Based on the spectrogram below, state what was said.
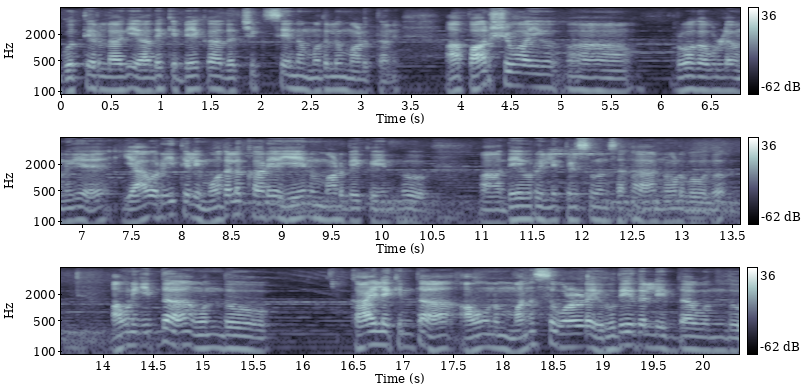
ಗೊತ್ತಿರಲಾಗಿ ಅದಕ್ಕೆ ಬೇಕಾದ ಚಿಕಿತ್ಸೆಯನ್ನು ಮೊದಲು ಮಾಡುತ್ತಾನೆ. ಆ ಪಾರ್ಶ್ವವಾಯು ರೋಗವುಳ್ಳವನಿಗೆ ಯಾವ ರೀತಿಯಲ್ಲಿ ಮೊದಲ ಕಾರ್ಯ ಏನು ಮಾಡಬೇಕು ಎಂದು ದೇವರು ಇಲ್ಲಿ ತಿಳಿಸುವನ್ನು ಸಹ ನೋಡಬಹುದು. ಅವನಿಗಿದ್ದ ಒಂದು ಕಾಯಿಲೆಗಿಂತ ಅವನ ಮನಸ್ಸು ಒಳಗಡೆ ಹೃದಯದಲ್ಲಿದ್ದ ಒಂದು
